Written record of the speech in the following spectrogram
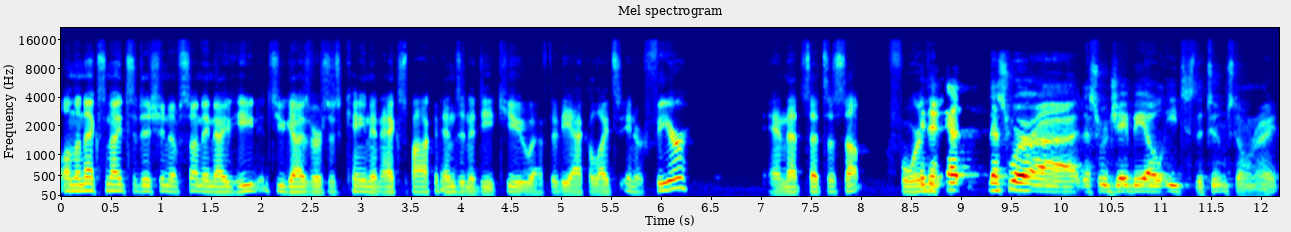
On the next night's edition of Sunday Night Heat, it's you guys versus Kane and X Pac. It ends in a DQ after the acolytes interfere, and that sets us up for And the that, that, that's where uh, that's where JBL eats the tombstone, right?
